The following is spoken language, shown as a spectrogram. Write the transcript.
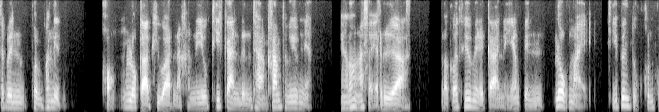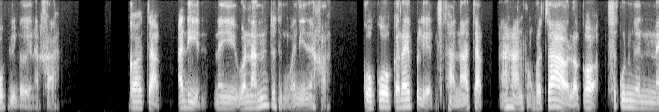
จะเป็นผลผลิตของโลกาภิวัตน์นะคะ ในยุคที่การเดินทางข้ามทวีปเนี่ย ยังต้องอาศัยเรือ แล้วก็ที่อเมริกาเนี่ยยังเป็นโลกใหม่ที่เพิ่งถูกค้นพบอยู่เลยนะคะ ก็จากอดีตในวันนั้นจนถึงวันนี้นะคะ โกโก้ก็ได้เปลี่ยนสถานะจากอาหารของพระเจ้า แล้วก็สกุลเงินใน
